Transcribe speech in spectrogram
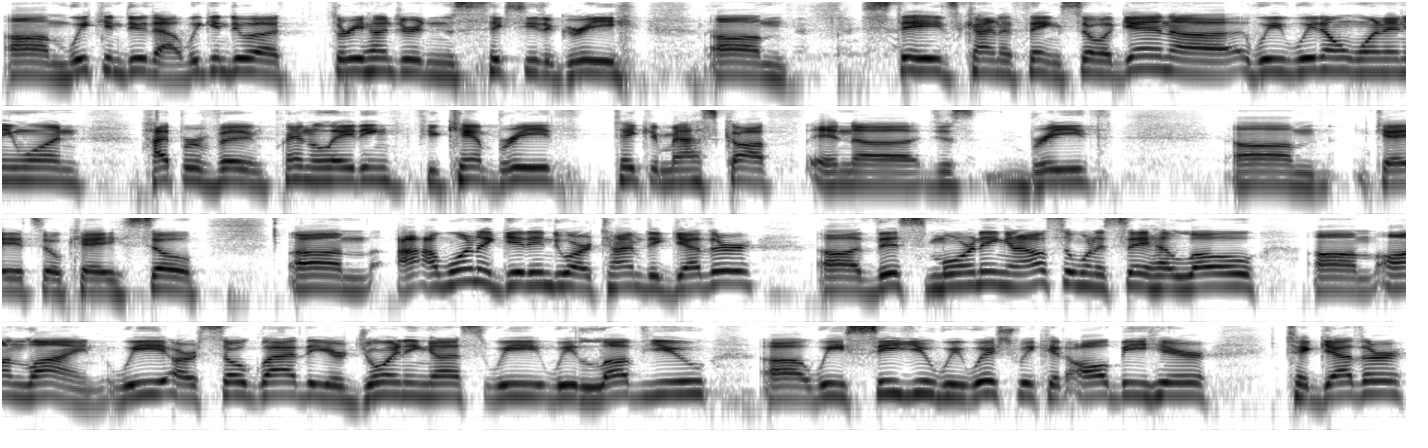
um, we can do that. We can do a 360 degree um, stage kind of thing. So, again, uh, we, we don't want anyone hyperventilating. If you can't breathe, take your mask off and uh, just breathe. Um, okay, it's okay. So, um, I, I want to get into our time together uh, this morning. And I also want to say hello um, online. We are so glad that you're joining us. We, we love you. Uh, we see you. We wish we could all be here together.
